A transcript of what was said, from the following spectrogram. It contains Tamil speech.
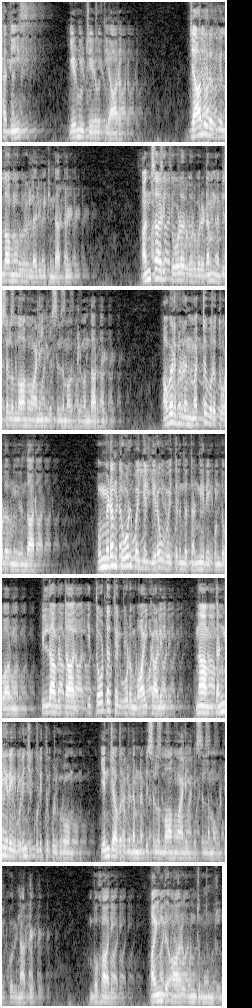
ஹதீஸ் எழுநூற்றி எழுபத்தி ஆறு. ஜாபிர் ரதியுல்லாஹும் அவர்கள் அறிவிக்கின்றார்கள். அன்சாரி தோழர் ஒருவரிடம் நபிசல்லாஹு அலிஹி வசல்லம் அவர்கள் வந்தார்கள். அவர்களுடன் மற்ற ஒரு தோழரும் இருந்தார். உம்மிடம் தோல் பையில் இரவு வைத்திருந்த தண்ணீரை கொண்டு வரும். இல்லாவிட்டால் இத்தோட்டத்தில் ஓடும் வாய்க்காலில் நாம் தண்ணீரை உறிஞ்சி குடித்துக் கொள்கிறோம் என்று அவர்களிடம் நபி சொல்லாஹு அலி வசல்லம் அவர்கள் கூறினார்கள். புகாரி. ஐந்து ஆறு ஒன்று மூன்று.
